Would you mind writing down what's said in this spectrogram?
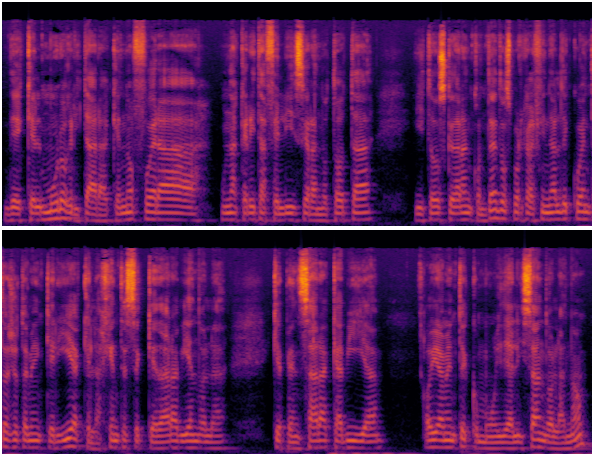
de que el muro gritara, que no fuera una carita feliz, grandotota y todos quedaran contentos, porque al final de cuentas yo también quería que la gente se quedara viéndola, que pensara que había, obviamente como idealizándola, ¿no?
